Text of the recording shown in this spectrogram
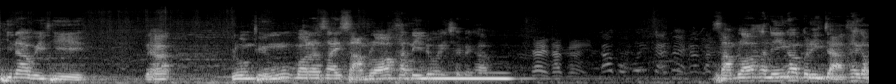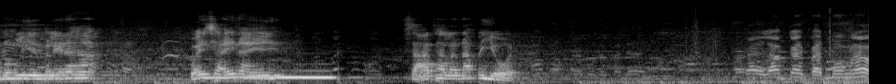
ที่หน้าเวทีนะฮะ รวมถึงมอเตอร์ไซค์สามล้อคันนี้ด้วยใช่ไหมครับ ใช่ครับสามล้อคันนี้ก็บริจาคให้กับโรงเรียนไปเลยนะฮะ ไว้ใช้ในสาธารณประโยชน์ ใกล้แล้วใกล้แปดโมงแล้ว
